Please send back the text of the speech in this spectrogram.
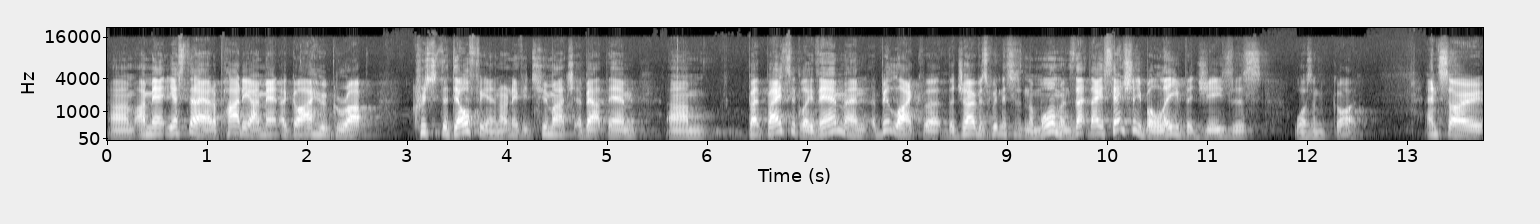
Um, I met yesterday at a party, I met a guy who grew up Christadelphian. I don't know if you're too much about them, um, but basically, them and a bit like the, the Jehovah's Witnesses and the Mormons, that they essentially believed that Jesus wasn't God. And so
